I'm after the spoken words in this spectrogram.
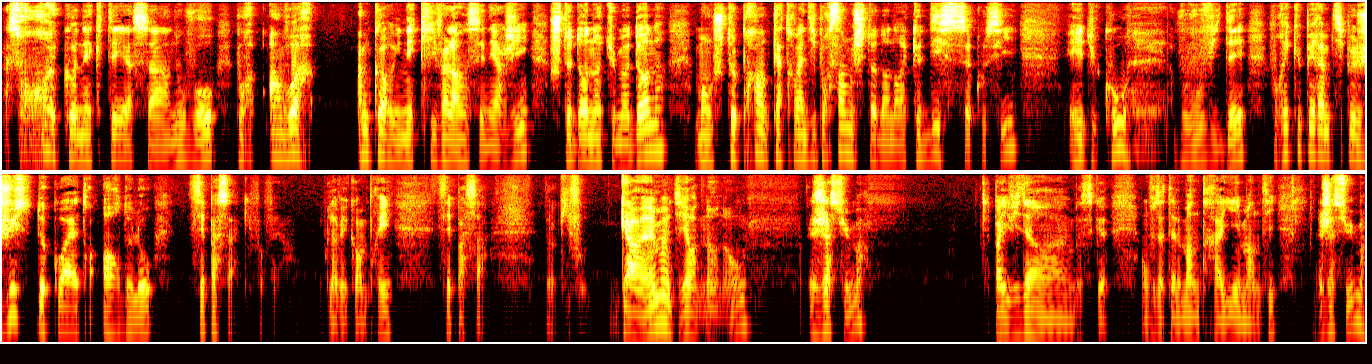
à se reconnecter à ça à nouveau pour en voir encore une équivalence énergie. Je te donne, tu me donnes. Bon, je te prends 90%, mais je te donnerai que 10 ce coup-ci. Et du coup, vous vous videz, vous récupérez un petit peu juste de quoi être hors de l'eau. C'est pas ça qu'il faut faire. Vous l'avez compris, c'est pas ça. Donc il faut quand même dire non, non, j'assume. C'est pas évident hein, parce que on vous a tellement trahi et menti. J'assume,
